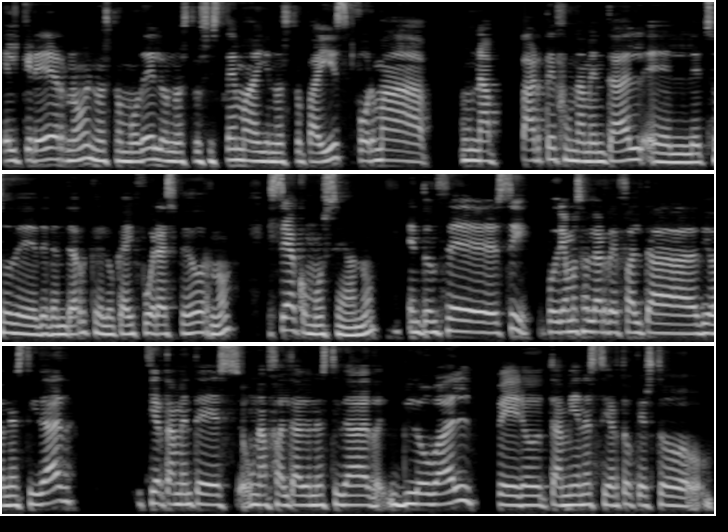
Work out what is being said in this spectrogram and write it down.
el creer, ¿no? En nuestro modelo, en nuestro sistema y en nuestro país, forma una parte fundamental el hecho de, vender que lo que hay fuera es peor, ¿no? Sea como sea, ¿no? Entonces, sí, podríamos hablar de falta de honestidad. Ciertamente es una falta de honestidad global, pero también es cierto que esto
